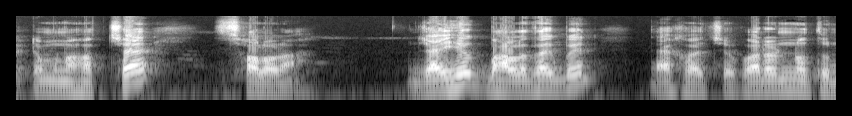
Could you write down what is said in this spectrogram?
একটা মনে হচ্ছে ছলনা। যাই হোক, ভালো থাকবেন। দেখা হচ্ছে পরের নতুন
